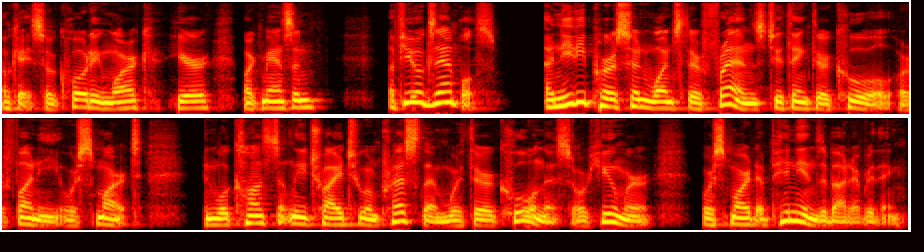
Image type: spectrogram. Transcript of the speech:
Okay, so quoting Mark here, Mark Manson, a few examples. A needy person wants their friends to think they're cool or funny or smart and will constantly try to impress them with their coolness or humor or smart opinions about everything.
